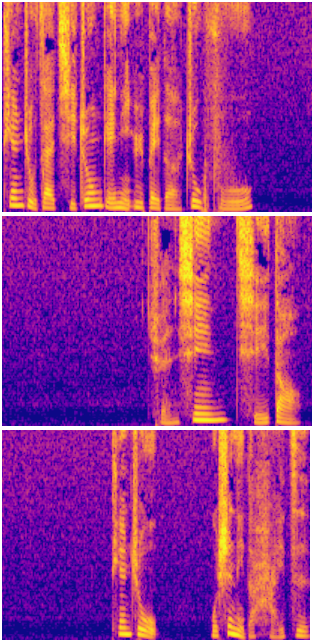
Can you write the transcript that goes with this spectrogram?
天主在其中给你预备的祝福？全心祈祷，天主，我是你的孩子，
